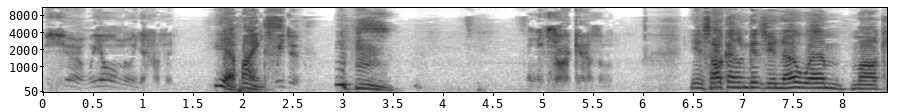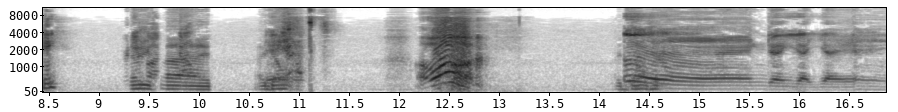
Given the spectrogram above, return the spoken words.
sure. We all know you have it. Yeah, thanks. We do. Hmm. Only sarcasm. yeah, sarcasm gets you no, um, Marky. Thirty-five. I don't. Yes. Oh! I Uh, don't have. yeah, yeah, yeah, yeah, yeah.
